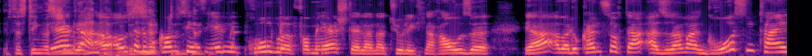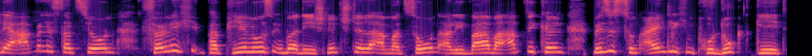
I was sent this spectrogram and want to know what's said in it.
Ist das Ding, was ja, ich immer klar, in der Hand habe. Außer du halt, bekommst jetzt halt irgendeine Probe vom Hersteller natürlich nach Hause. Ja, aber du kannst doch da, also sagen wir, einen großen Teil der Administration völlig papierlos über die Schnittstelle Amazon, Alibaba abwickeln, bis es zum eigentlichen Produkt geht.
